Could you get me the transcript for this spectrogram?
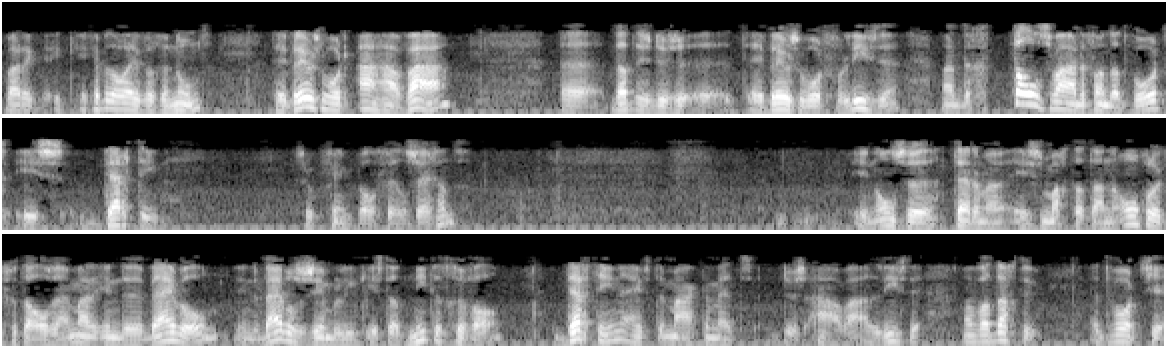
Waar ik, ik, heb het al even genoemd. Het Hebreeuwse woord ahava, uh, dat is dus uh, het Hebreeuwse woord voor liefde, maar de getalswaarde van dat woord is 13. Dat vind ik wel veelzeggend. In onze termen is, mag dat dan een ongeluksgetal zijn, maar in de Bijbel, in de Bijbelse symboliek is dat niet het geval. 13 heeft te maken met dus awa, liefde. Maar wat dacht u? Het woordje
